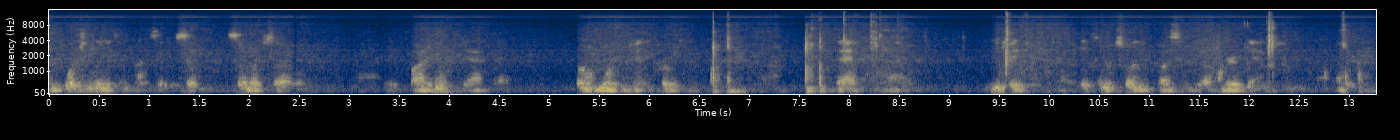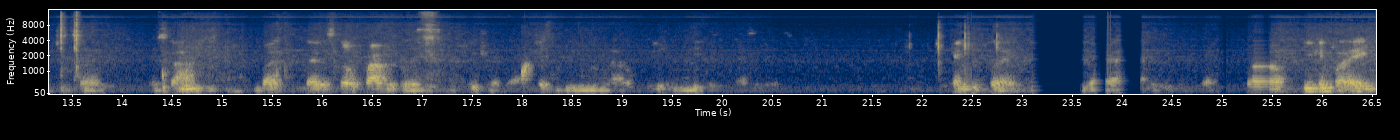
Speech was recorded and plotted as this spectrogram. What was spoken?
Unfortunately, sometimes it was so, so much so, uh, the body would react that bone morphogenic protein that uh, you could uh, get so much swelling because of the nerve damage and other. So they stopped. But that is still probably the future of that, just to be unilateral fusion as it is. Can you play? Yeah, well, you can play,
